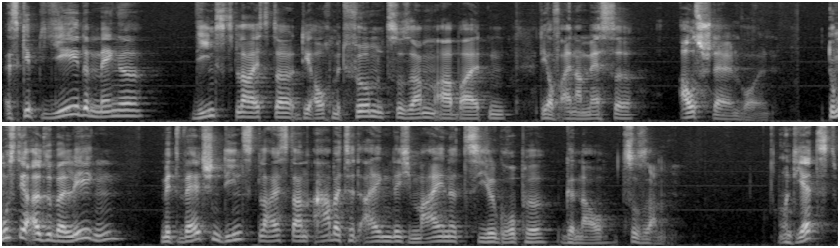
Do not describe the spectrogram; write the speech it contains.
Es gibt jede Menge Dienstleister, die auch mit Firmen zusammenarbeiten, die auf einer Messe ausstellen wollen. Du musst dir also überlegen, mit welchen Dienstleistern arbeitet eigentlich meine Zielgruppe genau zusammen. Und jetzt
